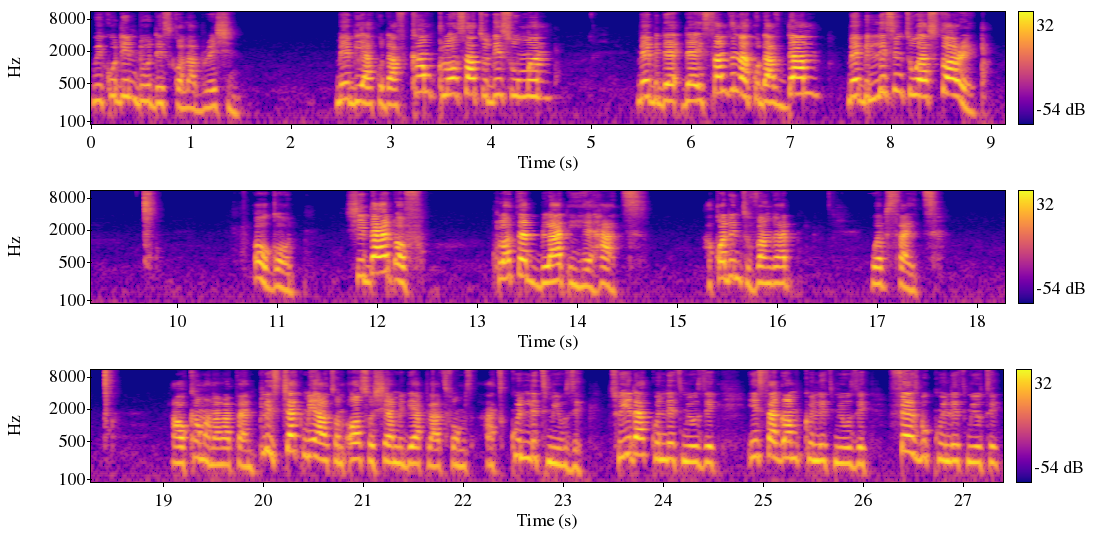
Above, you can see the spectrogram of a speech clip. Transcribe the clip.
we couldn't do this collaboration. Maybe I could have come closer to this woman. Maybe there, there is something I could have done Maybe listen to her story. Oh God. She died of clotted blood in her heart, according to Vanguard website. I'll come another time. Please check me out on all social media platforms at Queenlit Music. Twitter Queenlit Music, Instagram Queenlit Music, Facebook Queenlit Music.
